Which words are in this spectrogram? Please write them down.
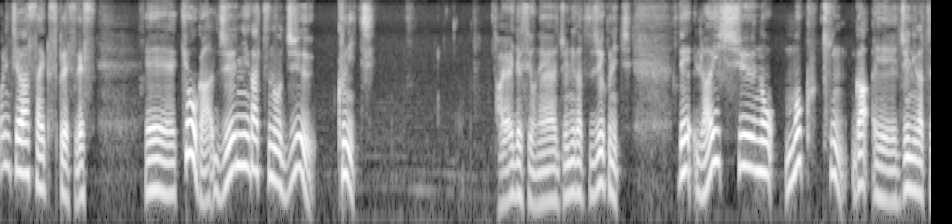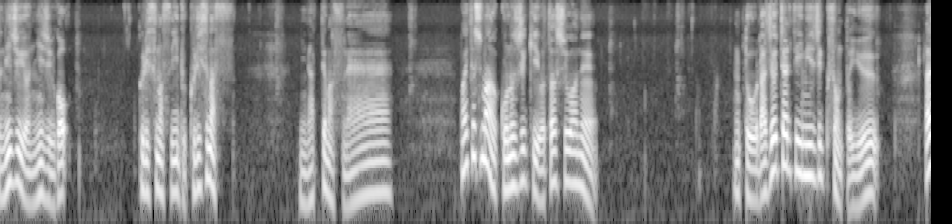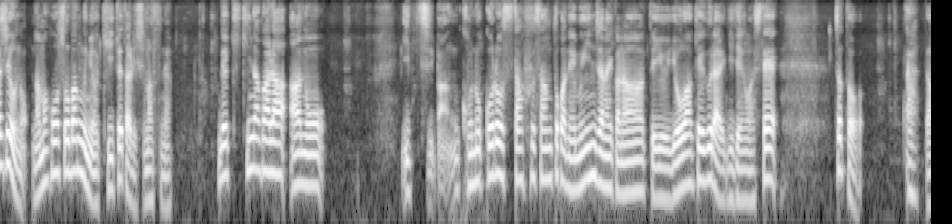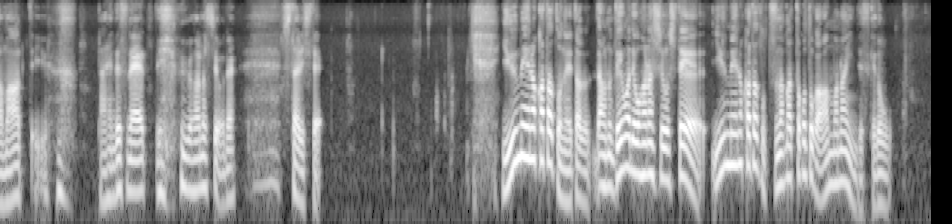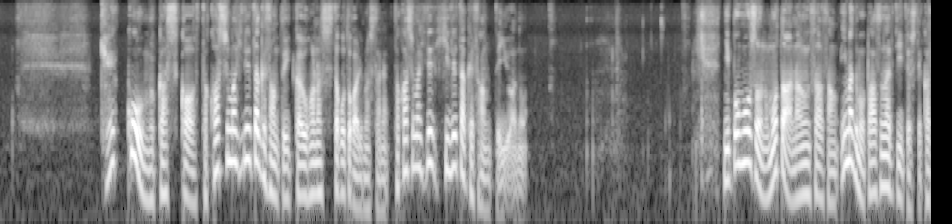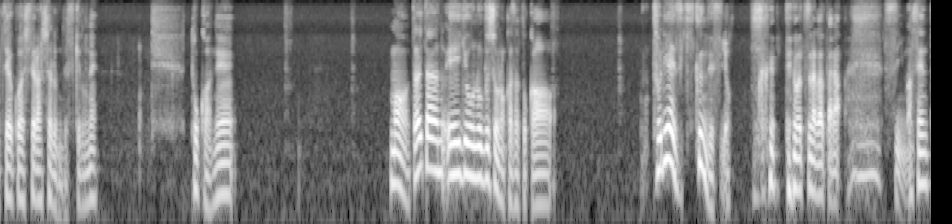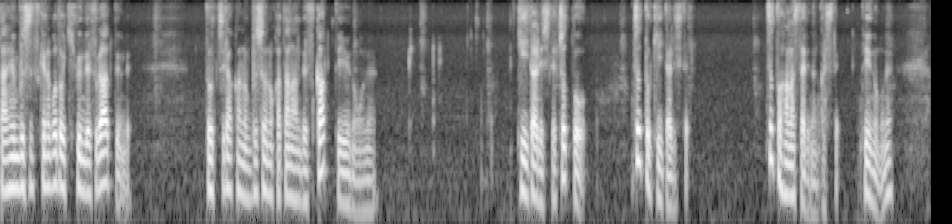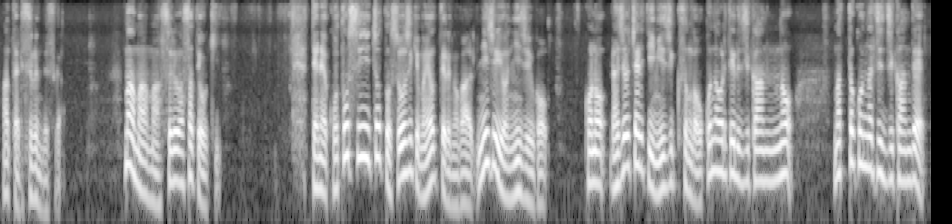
こんにちは、サイクスプレスです。えー、今日が12月の19日。早いですよね。12月19日。で、来週の木、金が、えー、12月24、25。クリスマスイブ、クリスマスになってますね。毎年まあこの時期、私はね、うんと、ラジオチャリティーミュージックソンというラジオの生放送番組を聞いてたりしますね。で、聞きながら、あの、一番この頃スタッフさんとか眠いんじゃないかなっていう夜明けぐらいに電話して、ちょっと、あ、どうもっていう、大変ですねっていう話をね、したりして。有名な方とね、ただ、あの、電話でお話をして、有名な方と繋がったことがあんまないんですけど、結構昔か、高島秀武さんと一回お話ししたことがありましたね。高島秀武さんっていうあの、日本放送の元アナウンサーさん、今でもパーソナリティとして活躍はしてらっしゃるんですけどね。とかね。まあ、大体あの営業の部署の方とか、とりあえず聞くんですよ。電話つながったら、すいません、大変ぶしつけなことを聞くんですが、って言うんで、どちらかの部署の方なんですかっていうのをね、聞いたりして、ちょっと、ちょっと聞いたりして、ちょっと話したりなんかして、っていうのもね、あったりするんですが。まあまあまあ、それはさておき。でね、今年ちょっと正直迷ってるのが、24、25。このラジオチャリティーミュージックソンが行われている時間の全く同じ時間で、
